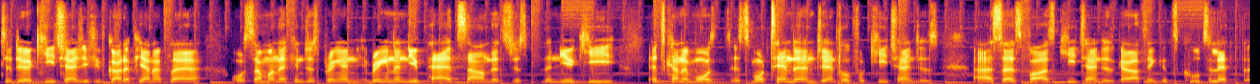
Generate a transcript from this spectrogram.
to do a key change. If you've got a piano player or someone that can just bring in bring in a new pad sound that's just the new key, it's kind of more it's more tender and gentle for key changes. Uh, so as far as key changes go, I think it's cool to let the,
